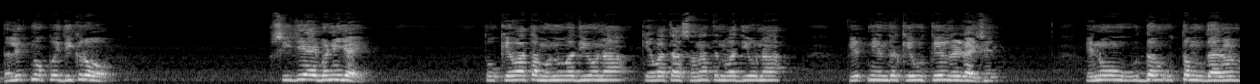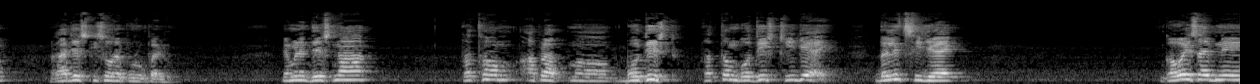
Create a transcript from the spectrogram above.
દલિતનો કોઈ દીકરો સીજીઆઈ બની જાય, તો કહેવાતા મનુવાદીઓના, કહેવાતા સનાતનવાદીઓના પેટની અંદર કેવું તેલ રેડાય છે? એનું ઉત્તમ ઉદાહરણ રાજેશ કિશોરે પૂરું પાડ્યું. એમણે દેશના પ્રથમ આપણા બૌદ્ધિસ્ટ પ્રથમ Buddhist CJI, Dalit CJI, Gavai સાહેબની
